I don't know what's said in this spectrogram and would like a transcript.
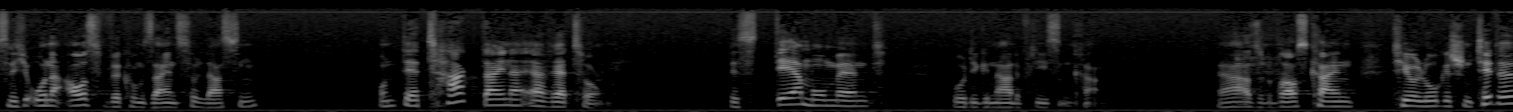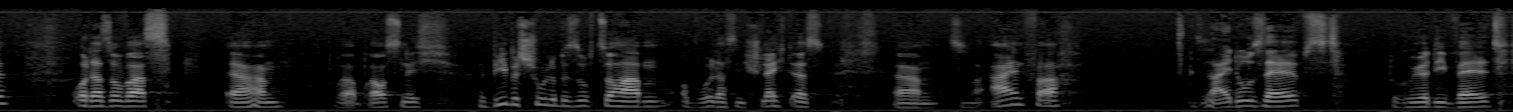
es nicht ohne Auswirkung sein zu lassen. Und der Tag deiner Errettung ist der Moment, wo die Gnade fließen kann. Ja, also du brauchst keinen theologischen Titel oder sowas. Ähm, brauchst nicht eine Bibelschule besucht zu haben, obwohl das nicht schlecht ist. Ähm, einfach sei du selbst, berühre die Welt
